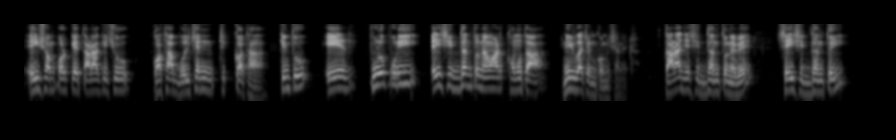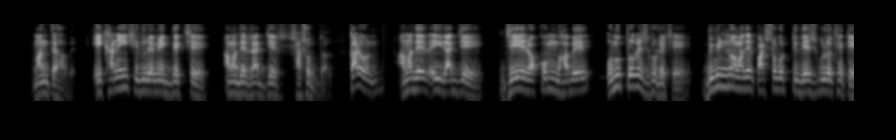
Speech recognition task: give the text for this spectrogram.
এই সম্পর্কে তারা কিছু কথা বলছেন ঠিক কথা, কিন্তু এর পুরোপুরি এই সিদ্ধান্ত নেওয়ার ক্ষমতা নির্বাচন কমিশনের। তারা যে সিদ্ধান্ত নেবে, সেই সিদ্ধান্তই মানতে হবে। এখানেই সিঁদুরে মেঘ দেখছে আমাদের রাজ্যের শাসক দল। কারণ আমাদের এই রাজ্যে যে রকমভাবে অনুপ্রবেশ ঘটেছে, বিভিন্ন আমাদের পার্শ্ববর্তী দেশগুলো থেকে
